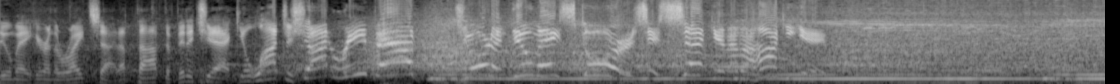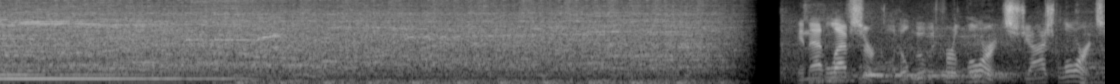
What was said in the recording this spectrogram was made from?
Dumais here on the right side. Up top to Vidicek. He'll launch a shot. Rebound. Jordan Dumais scores his second of the hockey game. Left circle. He'll move it for Lawrence. Josh Lawrence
